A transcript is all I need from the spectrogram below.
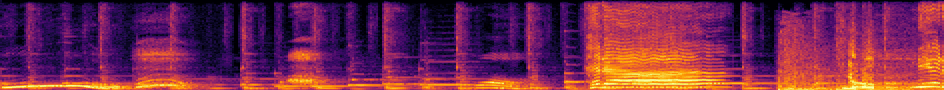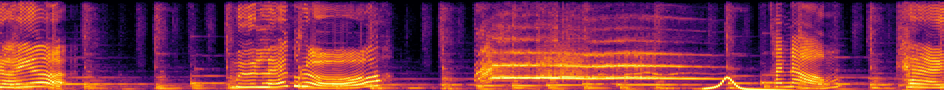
อู้ว้าวทาดานี่อะไรอะ มือเล็กเหรอ ขนม แข่ง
